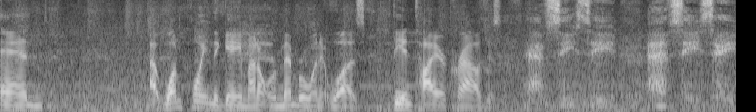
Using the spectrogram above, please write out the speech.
and at one point in the game, I don't remember when it was, the entire crowd just FCC, FCC,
